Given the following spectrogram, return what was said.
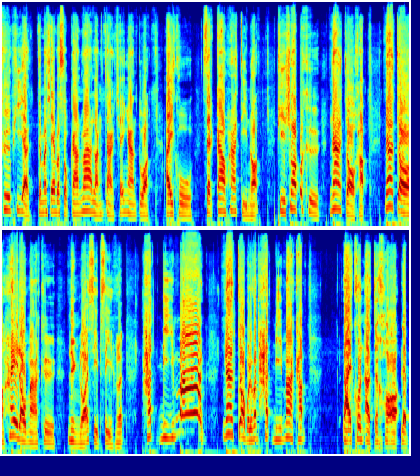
คือพี่อยากจะมาแชร์ประสบการณ์ว่าหลังจากใช้งานตัว iQ Z9 5G เนาะพี่ชอบก็คือหน้าจอครับ หน้าจอให้เรามาคือ144เฮิรตทัดดีมาก หน้าจอบอกเลยว่าทัดดีมากครับ หลายคนอาจจะขอแบบ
